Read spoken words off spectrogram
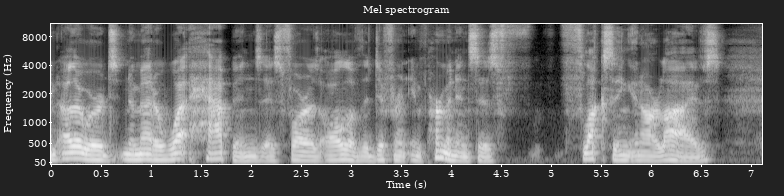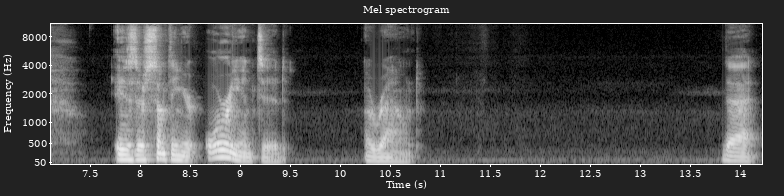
In other words, no matter what happens as far as all of the different impermanences f- fluxing in our lives, is there something you're oriented around? That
